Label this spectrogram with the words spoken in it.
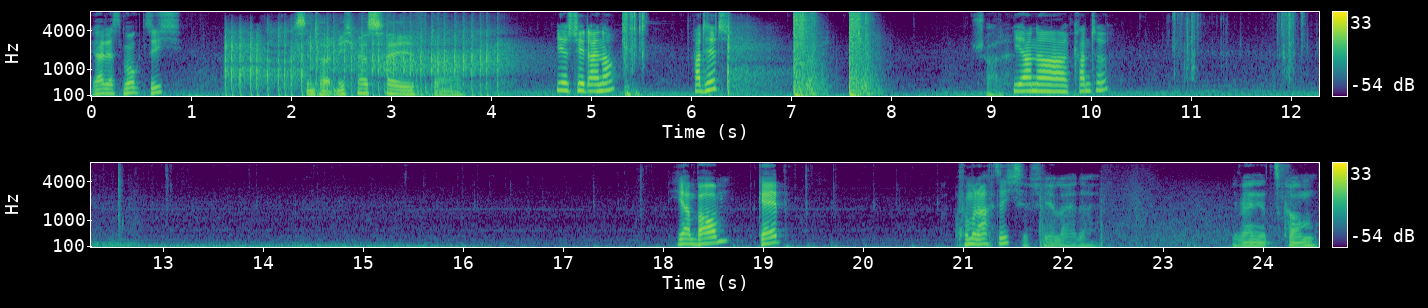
Ja, der smoked sich. Die sind halt nicht mehr safe da. Hier steht einer. Hat Hit. Schade. Hier an der Kante. Hier am Baum. Gelb. 85. C4 leider. Die werden jetzt kommen.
